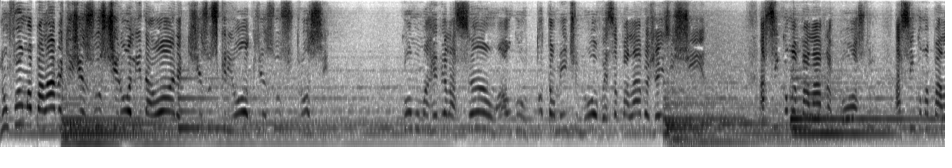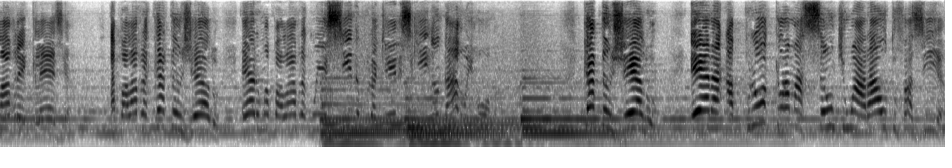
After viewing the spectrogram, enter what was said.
Não foi uma palavra que Jesus tirou ali da hora, que Jesus criou, que Jesus trouxe como uma revelação, algo totalmente novo. Essa palavra já existia. Assim como a palavra apóstolo, assim como a palavra eclésia, a palavra catangelo era uma palavra conhecida por aqueles que andavam em Roma. Catangelo era a proclamação que um arauto fazia.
